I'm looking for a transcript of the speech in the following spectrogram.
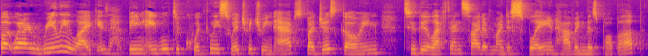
But what I really like is being able to quickly switch between apps by just going to the left hand side of my display and having this pop up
